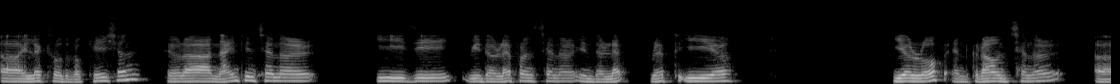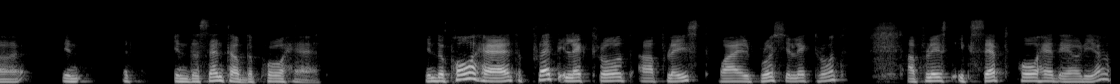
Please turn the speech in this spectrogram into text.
uh, electrode location. There are 19 channel EEG with a reference channel in the left, left ear, earlobe, and ground channel uh, in in the center of the forehead. In the forehead, flat electrodes are placed while brush electrodes are placed except forehead area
